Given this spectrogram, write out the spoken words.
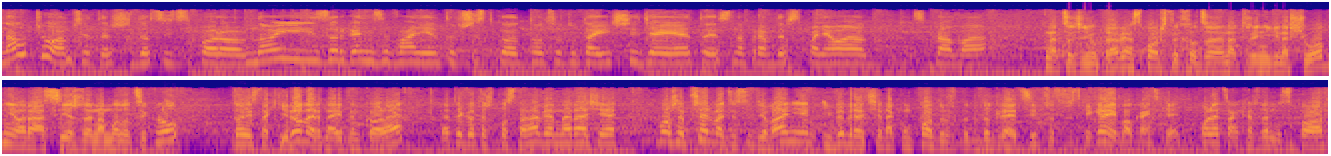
Nauczyłam się też dosyć sporo. No i zorganizowanie, to wszystko, to co tutaj się dzieje, to jest naprawdę wspaniała sprawa. Na co dzień uprawiam sport, chodzę na treningi na siłowni oraz jeżdżę na monocyklu. To jest taki rower na jednym kole, dlatego też postanawiam na razie może przerwać ze studiowaniem i wybrać się na taką podróż do, do Grecji przez wszystkie kraje bałkańskie. Polecam każdemu sport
